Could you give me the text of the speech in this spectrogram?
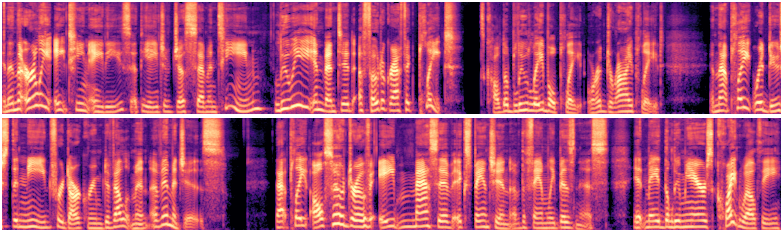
And in the early 1880s, at the age of just 17, Louis invented a photographic plate. It's called a blue label plate or a dry plate. And that plate reduced the need for darkroom development of images. That plate also drove a massive expansion of the family business. It made the Lumieres quite wealthy,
